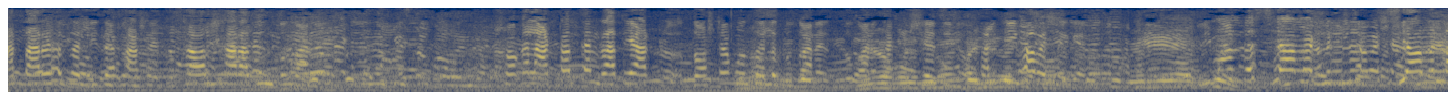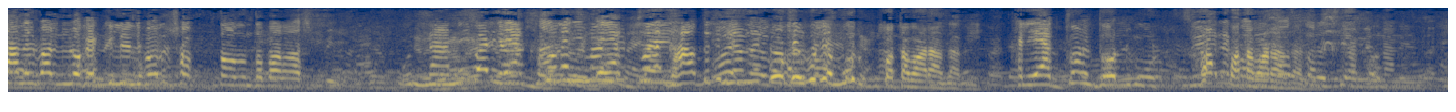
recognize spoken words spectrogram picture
আর তারা হচ্ছে লিজা ফাঁসাইছে। সারা- সারাদিন দোকানে। সকাল আটটার থেকে রাতে আট দশটা পর্যন্ত হলো দোকানে। দোকানে থাকলে সেদিন তাহলে কীভাবে সে গেল? রিমান্ডে সিয়ামেক নিলে নানির বাড়ির লোকে কিলিলি পরে সব তদন্ত বার আসবে। নানি বাড়ি একজনে একজনে ঘাও দিলে এমনি ফুটে ফুটে মুখ কথা বাড়া যাবে। খালি একজন ধরলি মুখ সব কথা বাড়া যাবে। সিয়ামের নানির বাড়ি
